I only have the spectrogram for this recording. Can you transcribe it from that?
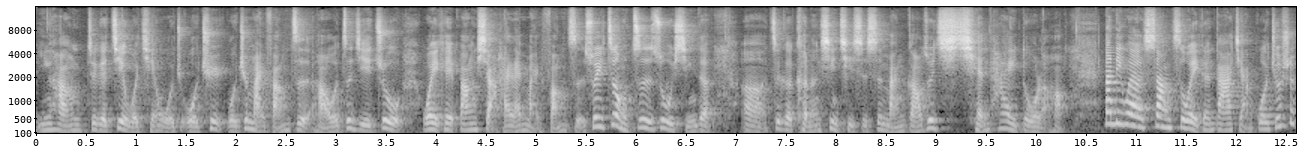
银行这个借我钱，我就我去我去买房子哈，我自己住，我也可以帮小孩来买房子，所以这种自住型的呃这个可能性其实是蛮高，所以钱太多了哈。那另外上次我也跟大家讲过，就是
